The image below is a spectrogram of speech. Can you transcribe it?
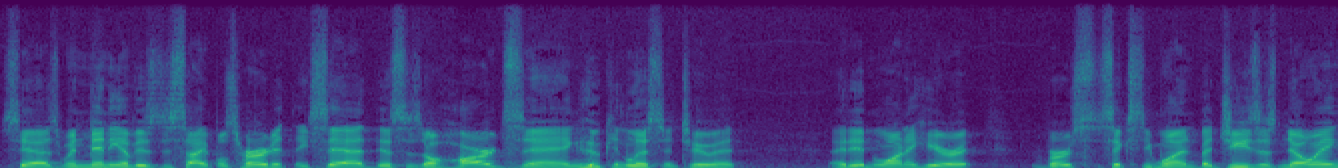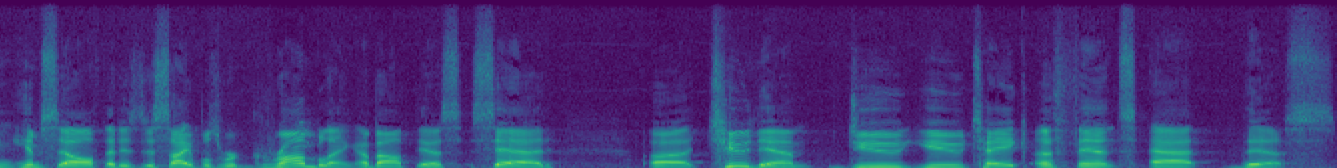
It says, When many of his disciples heard it, they said, This is a hard saying. Who can listen to it? They didn't want to hear it. Verse 61, but Jesus, knowing himself that his disciples were grumbling about this, said uh, to them, Do you take offense at this?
